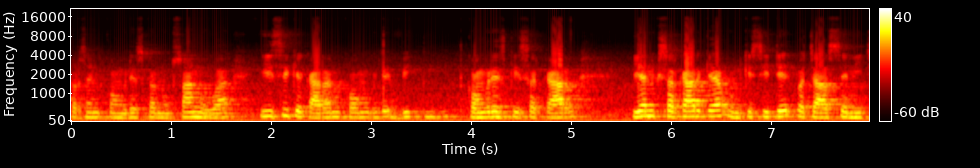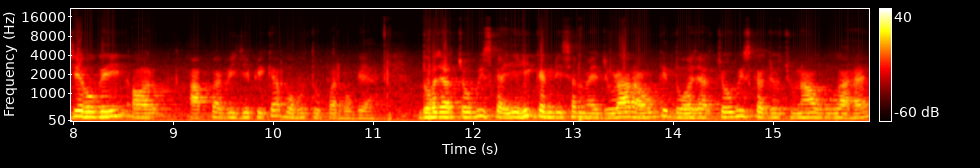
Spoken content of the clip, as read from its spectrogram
परसेंट कांग्रेस का नुकसान हुआ। इसी के कारण कांग्रेस की सरकार यानी सरकार क्या, उनकी सीटें 50 से नीचे हो गई और आपका बीजेपी का बहुत ऊपर हो गया। 2024 का यही कंडीशन मैं जुड़ा रहा हूँ कि 2024 का जो चुनाव हुआ है,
